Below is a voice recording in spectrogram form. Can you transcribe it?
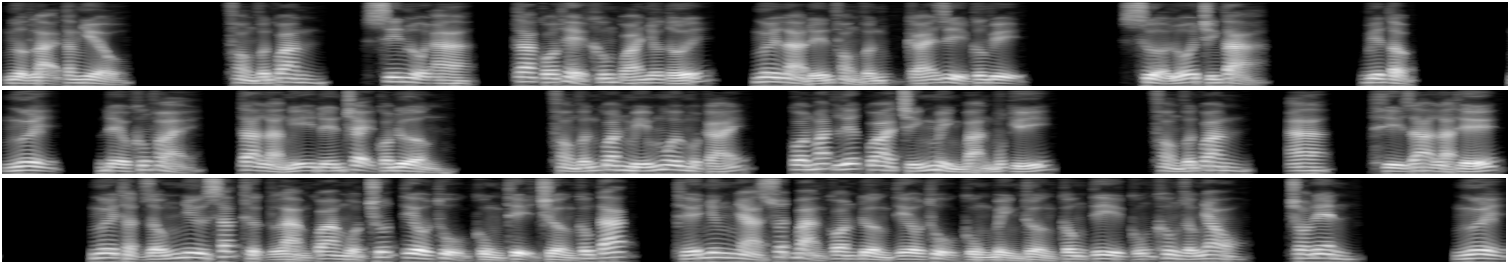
ngược lại tăng nhiều. Phỏng vấn quan, xin lỗi à ta có thể không quá nhớ tới, ngươi là đến phỏng vấn cái gì cương vị? Sửa lỗi chính tả. Biên tập. Ngươi, đều không phải, ta là nghĩ đến chạy con đường. Phỏng vấn quan mím môi một cái, con mắt liếc qua chính mình bản bút ký. Phỏng vấn quan a thì ra là thế. Ngươi thật giống như xác thực làm qua một chút tiêu thụ cùng thị trường công tác, thế nhưng nhà xuất bản con đường tiêu thụ cùng bình thường công ty cũng không giống nhau, cho nên, ngươi,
